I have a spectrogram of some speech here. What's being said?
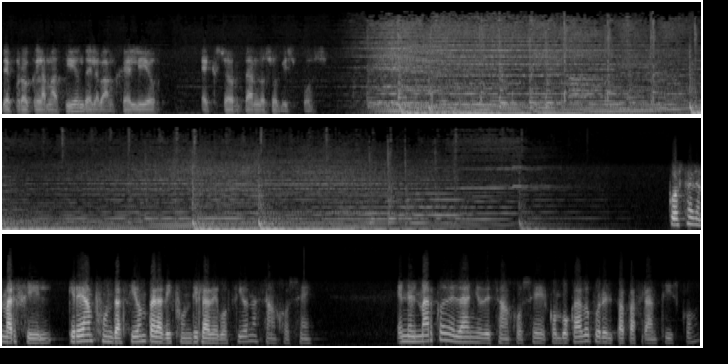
de proclamación del Evangelio, exhortan los obispos. Costa de Marfil crean fundación para difundir la devoción a San José. En el marco del año de San José, convocado por el Papa Francisco,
